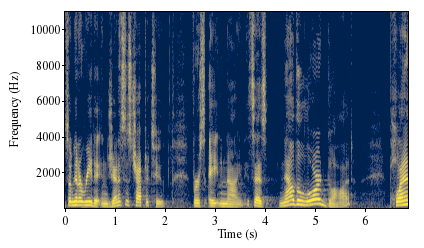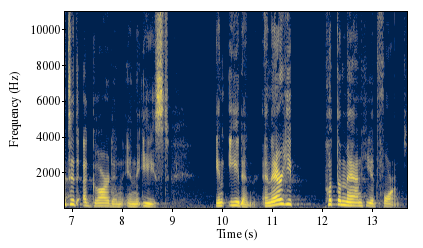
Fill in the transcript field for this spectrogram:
So I'm going to read it in Genesis chapter 2, verse 8 and 9. It says, Now the Lord God planted a garden in the east, in Eden, and there he put the man he had formed.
